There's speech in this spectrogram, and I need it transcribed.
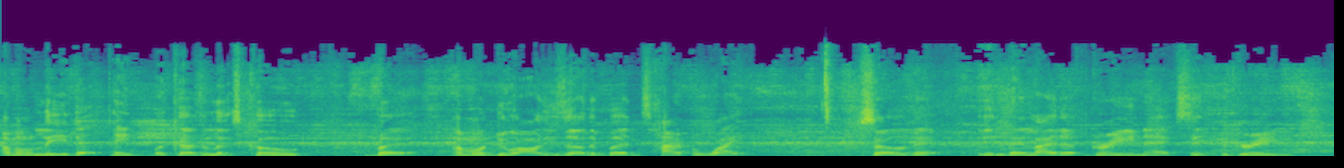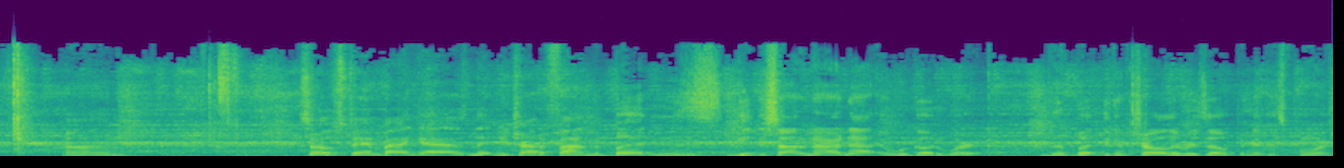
I'm gonna leave that pink because it looks cool, but I'm gonna do all these other buttons hyper white so that it, they light up green accent the green. Um, so stand by guys, let me try to find the buttons, get the soldering iron out, and we'll go to work. The but the controller is open at this point.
